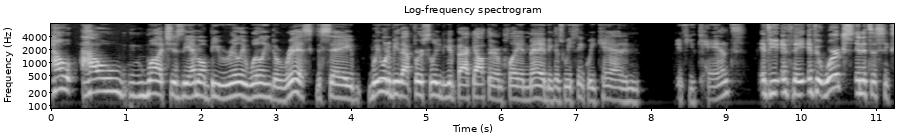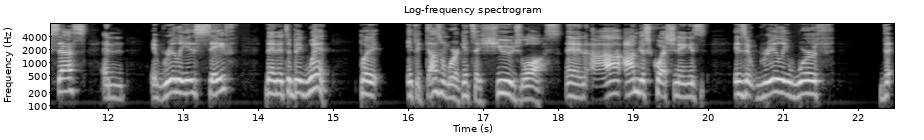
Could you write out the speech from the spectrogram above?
how how much is the MLB really willing to risk to say we want to be that first league to get back out there and play in May because we think we can, and if you can't, if you if they if it works and it's a success and it really is safe, then it's a big win. But if it doesn't work, it's a huge loss. And I, I'm just questioning is is it really worth the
